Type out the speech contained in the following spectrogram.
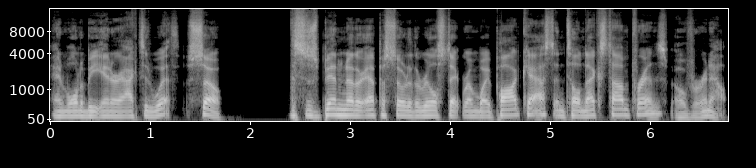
and want to be interacted with. So, this has been another episode of the Real Estate Runway podcast. Until next time, friends, over and out.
